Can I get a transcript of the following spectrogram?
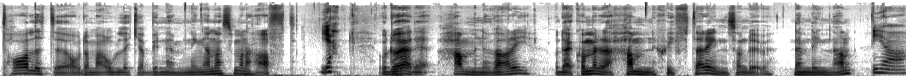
ta lite av de här olika benämningarna som man har haft. Ja. Och då är det hamnvarg. Och där kommer det där hamnskiftare in som du nämnde innan. Ja.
